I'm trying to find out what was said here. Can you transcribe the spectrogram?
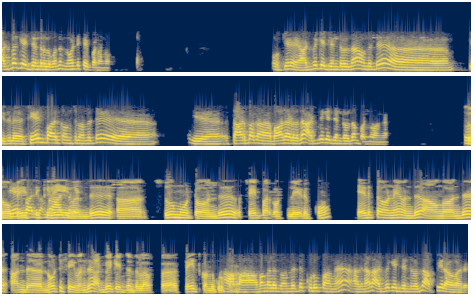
அட்வொகேட் ஜெனரலுக்கு வந்து நோட்டிஃபை பண்ணணும். ஓகே அட்வொகேட் ஜெனரல் தான் வந்துட்டு இதுல ஸ்டேட் பார் கவுன்சில் வந்துட்டு அஹ், சார்பா க- வாதாடுறத அட்வொகேட் ஜெனரல் தான் பண்ணுவாங்க. வந்து சூமோட்டோ வந்து ஸ்டேட் பார் கவுன்சில் எடுக்கும். எடுத்த உடனே வந்து அவங்க வந்து அந்த நோட்டிஃபை வந்து அட்வொகேட் ஜெனரல் ஆஃப் ஸ்டேட்க்கு வந்து கொடுப்பாங்க. அவங்களுக்கு வந்துட்டு கொடுப்பாங்க. அதனால அட்வொகேட் ஜெனரல் வந்து அப்பியர் ஆவாரு.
